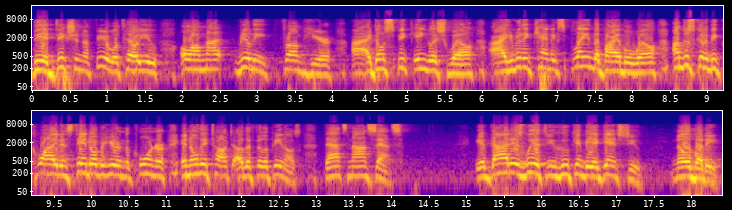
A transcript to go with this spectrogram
the addiction of fear will tell you, oh, I'm not really from here. I don't speak English well. I really can't explain the Bible well. I'm just going to be quiet and stand over here in the corner and only talk to other Filipinos. That's nonsense. If God is with you, who can be against you? Nobody.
